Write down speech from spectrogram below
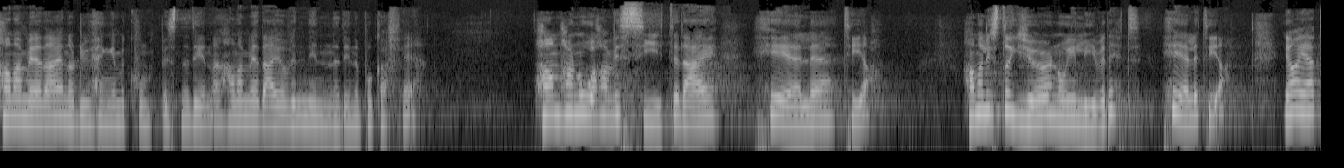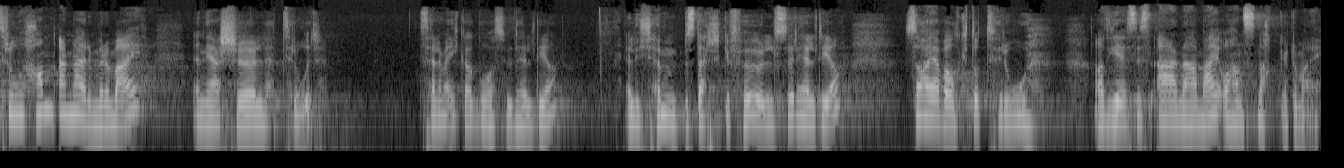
Han er med deg når du henger med kompisene dine. Han er med deg og venninnene dine på kafé. Han har noe han vil si til deg hele tida. Han har lyst til å gjøre noe i livet ditt hele tida. Ja, jeg tror han er nærmere meg enn jeg sjøl tror. Selv om jeg ikke har gåsehud hele tida, eller kjempesterke følelser hele tida, så har jeg valgt å tro at Jesus er nær meg, og han snakker til meg.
